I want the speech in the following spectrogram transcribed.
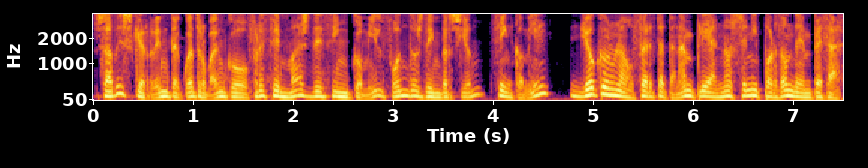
¿Sabes que Renta 4 Banco ofrece más de 5.000 fondos de inversión? ¿5.000? Yo con una oferta tan amplia no sé ni por dónde empezar.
